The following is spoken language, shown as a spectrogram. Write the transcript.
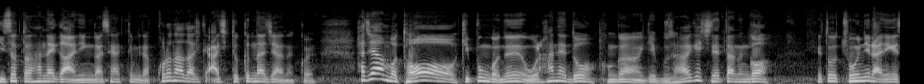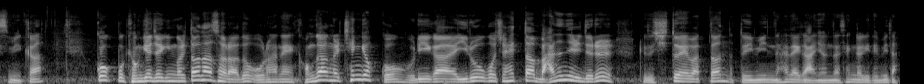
있었던 한 해가 아닌가 생각됩니다. 코로나도 아직 아직도 끝나지 않을 거예요. 하지만 뭐 더 기쁜 거는 올 한 해도 건강하게 무사하게 지냈다는 거. 또 좋은 일 아니겠습니까? 꼭 뭐 경제적인 걸 떠나서라도 올 한 해 건강을 챙겼고 우리가 이루고자 했던 많은 일들을 그래도 시도해봤던 또 의미 있는 한 해가 아니었나 생각이 됩니다.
